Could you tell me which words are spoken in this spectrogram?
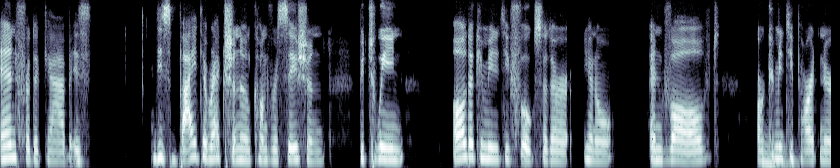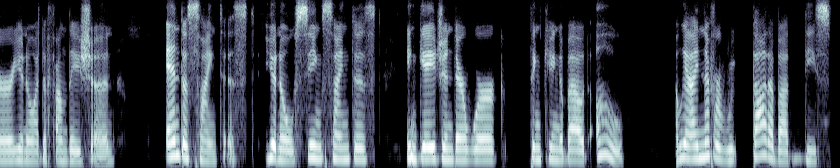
and for the CAB is this bi-directional conversation between all the community folks that are, you know, involved our community Mhm. partner you know at the foundation and a scientist you know seeing scientists engage in their work thinking about oh I mean, I never re- thought about these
